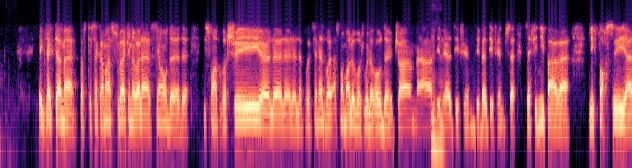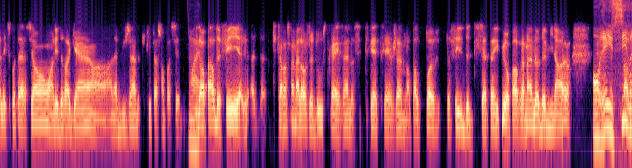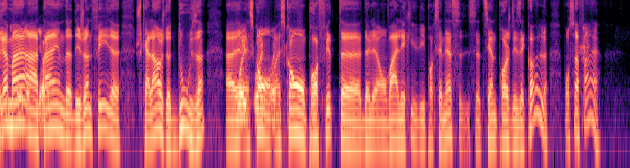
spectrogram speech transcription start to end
Exactement, parce que ça commence souvent avec une relation de, de ils sont approchés, euh, le, le, le, professionnel va, à ce moment-là va jouer le rôle d'un chum, ah, t'es mhm. belle, t'es fine, t'es belle, t'es fine, puis ça, ça finit par euh, les forcer à l'exploitation, en les droguant, en, abusant de toutes les façons possibles. là, on parle de filles euh, qui commencent même à l'âge de 12-13 ans, là, c'est très, très jeune. on parle pas de filles de 17 ans et plus, on parle vraiment là, de mineurs. On réussit vraiment à atteindre des jeunes filles jusqu'à l'âge de 12 ans. Euh, est-ce qu'on est-ce qu'on profite euh, de on va aller les proxénètes se tiennent proches des écoles pour ce faire?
